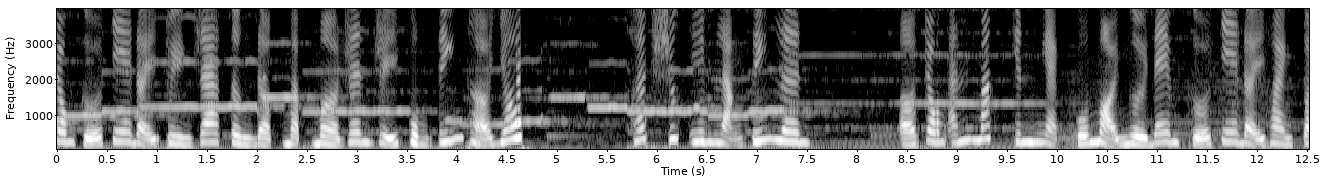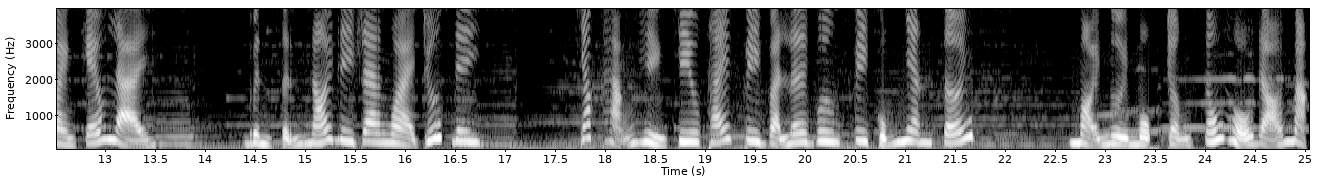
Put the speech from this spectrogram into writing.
trong cửa che đậy truyền ra từng đợt mập mờ rên rỉ cùng tiếng thở dốc. Hết sức im lặng tiến lên. Ở trong ánh mắt kinh ngạc của mọi người đem cửa che đậy hoàn toàn kéo lại. Bình tĩnh nói đi ra ngoài trước đi. Chắc hẳn Hiền Chiêu, Thái Phi và Lê Vương Phi cũng nhanh tới. Mọi người một trận xấu hổ đỏ mặt.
